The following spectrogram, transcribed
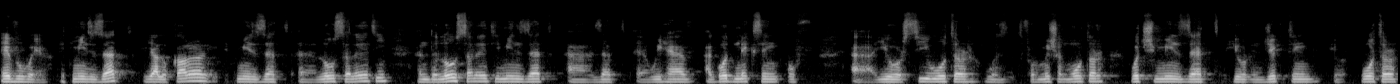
everywhere. It means that yellow color, it means that uh, low salinity, and the low salinity means that uh, that uh, we have a good mixing of uh, your seawater with formation water, which means that you're injecting your water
